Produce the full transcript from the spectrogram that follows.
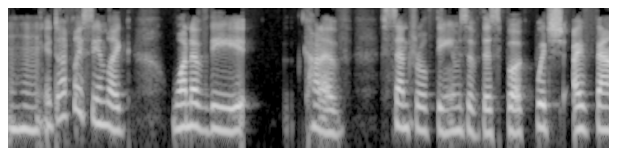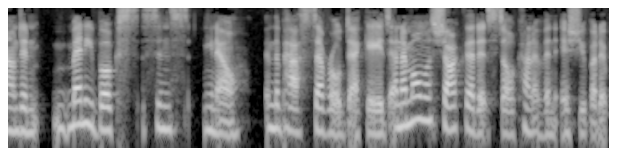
Mm-hmm. It definitely seemed like one of the kind of central themes of this book, which I've found in many books since, you know, in the past several decades. And I'm almost shocked that it's still kind of an issue, but it,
